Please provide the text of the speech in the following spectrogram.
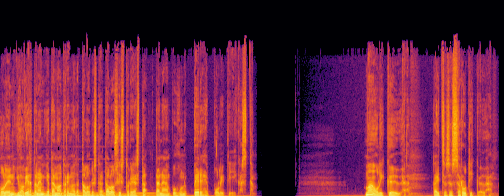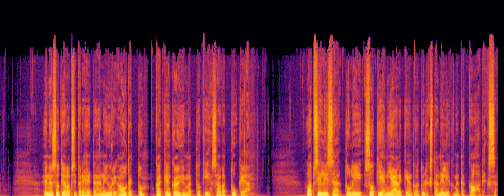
Olen Juha Virtanen ja tämä on tarinoita taloudesta ja taloushistoriasta. Tänään puhun perhepolitiikasta. Maa oli köyhä, tai itse asiassa rutiköyhä. Ennen sotia lapsiperheitä hän ei juuri autettu, kaikkein köyhimmät toki saavat tukea. Lapsilisä tuli sotien jälkeen 1948.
